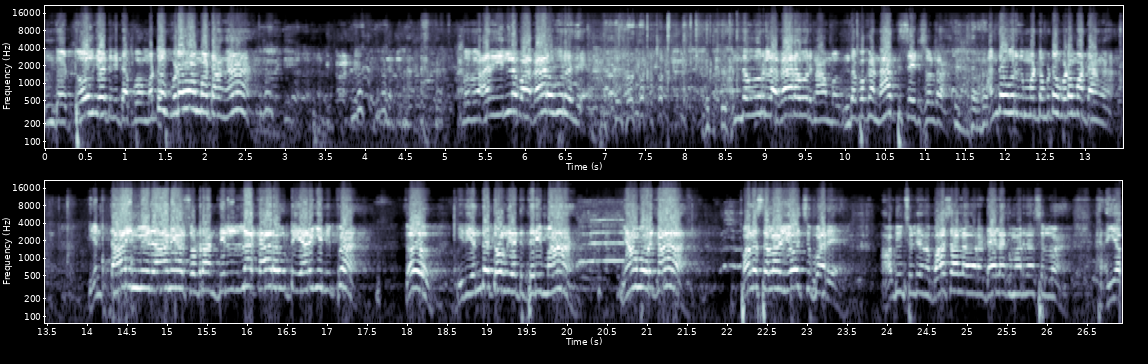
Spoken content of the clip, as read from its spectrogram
அந்த டோல்கேட்டு கிட்ட போக மட்டும் விடவே மாட்டாங்க. அது இல்லைப்பா வேற ஊர் அது. அந்த ஊர்ல வேற ஊர் நாம இந்த பக்கம் நார்த் சைடு சொல்றேன். அந்த ஊருக்கு மட்டும் மட்டும் விட மாட்டாங்க. என் தாயின் மீது ஆணையா சொல்றான் தில்லா காரை விட்டு இறங்கி நிப்பேன். ஓ இது எந்த டோல்கேட்டு தெரியுமா? ஞாபகம் இருக்கா? பழசெல்லாம் யோசிச்சு பாரு. அப்படின்னு சொல்லி அந்த பாஷாவில் வர டைலாக் மாதிரி தான் சொல்லுவேன். ஐயா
